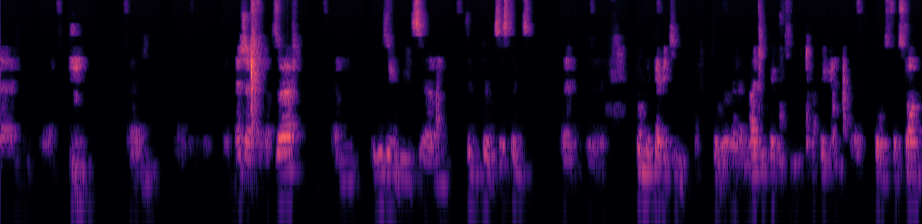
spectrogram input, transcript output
um, um, measured and observed um, using these um, simple systems uh, uh, from the cavity to uh, multi-cavity coupling and uh, goes for strong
